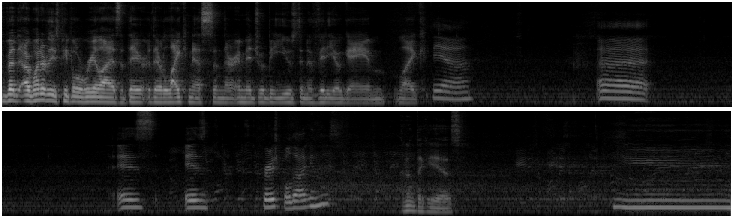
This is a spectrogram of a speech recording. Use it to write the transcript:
But I wonder if these people realize that their their likeness and their image would be used in a video game, like. Yeah. Uh. Is is British Bulldog in this? I don't think he is. Hmm.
